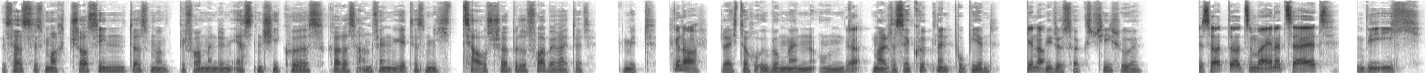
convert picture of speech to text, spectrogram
Das heißt, es macht schon Sinn, dass man, bevor man den ersten Skikurs gerade als Anfänger geht, dass man mich zu Hause schon ein bisschen vorbereitet. Mit genau. vielleicht auch Übungen und ja. mal das Equipment probieren. Genau. Wie du sagst, Skischuhe. Es hat da zu meiner Zeit, wie ich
